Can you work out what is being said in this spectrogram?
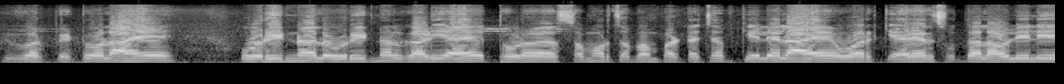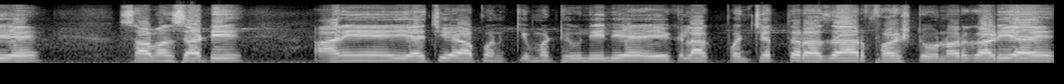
प्युअर पेट्रोल आहे. ओरिजिनल ओरिजिनल गाडी आहे. थोडं समोरचं बंपर टचअप केलेला आहे. वर कॅरियरसुद्धा लावलेली आहे. सामानसाठी आणि याची आपण किंमत ठेवलेली आहे एक लाख पंच्याहत्तर हजार फर्स्ट ओनर गाडी आहे.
